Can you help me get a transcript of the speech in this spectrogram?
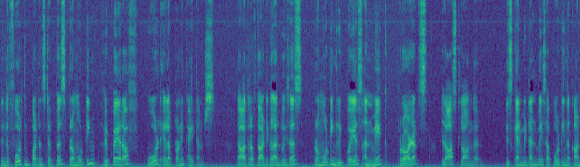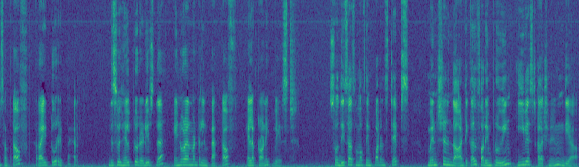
Then the fourth important step is promoting repair of old electronic items. The author of the article advises promoting repairs and make products last longer. This can be done by supporting the concept of right to repair. This will help to reduce the environmental impact of electronic waste. So these are some of the important steps mentioned in the article for improving e-waste collection in India.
